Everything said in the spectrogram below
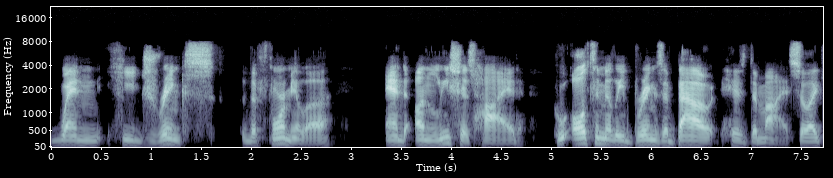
when he drinks the formula and unleashes Hyde who ultimately brings about his demise. So like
